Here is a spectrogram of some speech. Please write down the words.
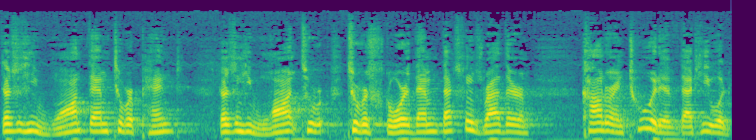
Doesn't He want them to repent? Doesn't He want to, to restore them? That seems rather counterintuitive that He would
